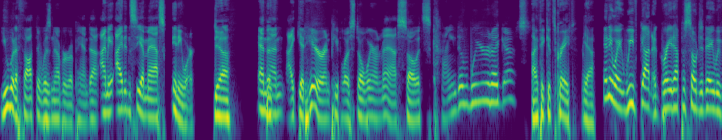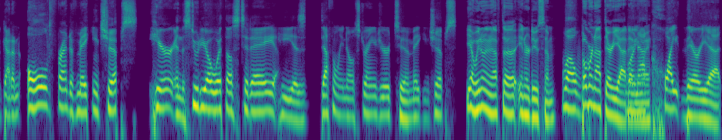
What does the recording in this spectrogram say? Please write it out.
You would have thought there was never a pandemic. I mean, I didn't see a mask anywhere. Yeah. And then I get here and people are still wearing masks. So it's kind of weird, I guess. I think it's great. Yeah. Anyway, we've got a great episode today. We've got an old friend of making chips here in the studio with us today. He is definitely no stranger to making chips. Yeah, we don't even have to introduce him, Well, but we're not there yet we're anyway. not quite there yet.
